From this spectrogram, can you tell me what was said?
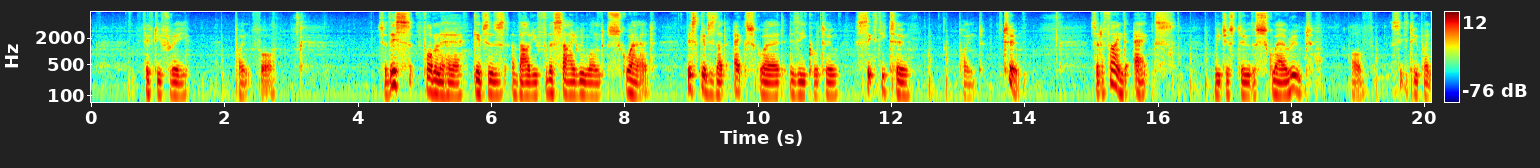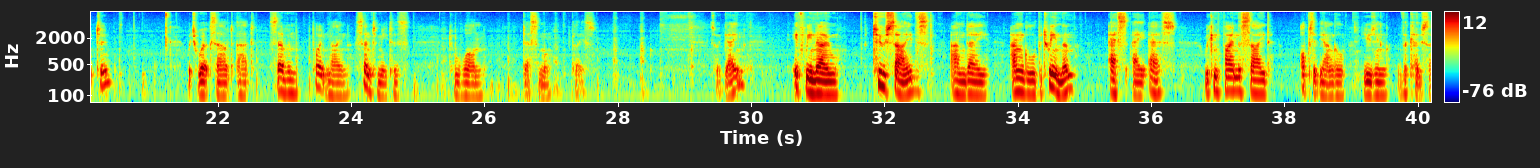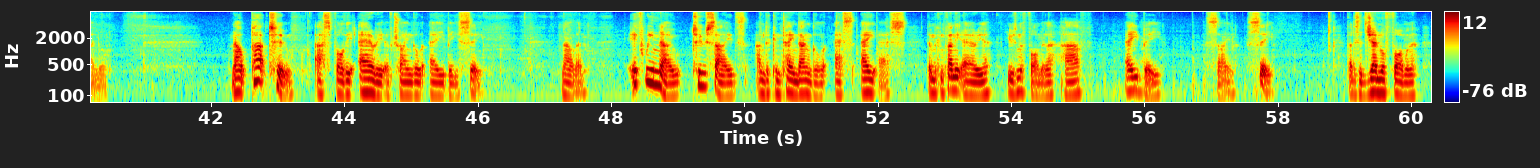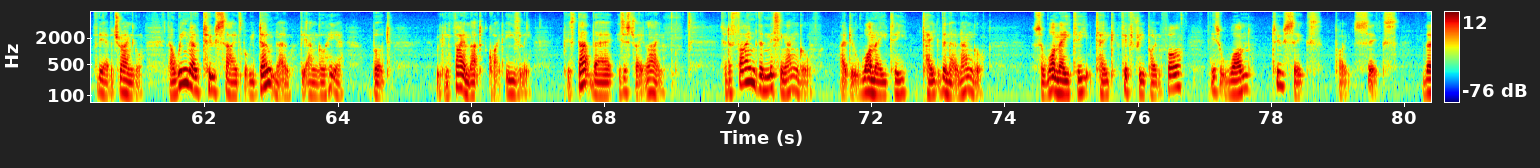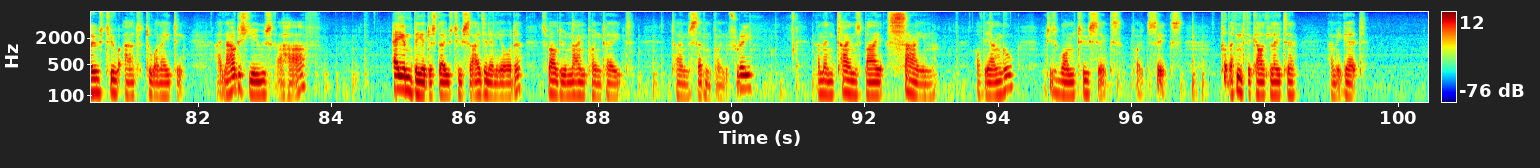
53.4. So this formula here gives us a value for the side we want squared. This gives us that x squared is equal to 62 0.2. So to find x, we just do the square root of 62.2, which works out at 7.9 centimetres to one decimal place. So again, if we know two sides and a angle between them, SAS, we can find the side opposite the angle using the cosine rule. Now, part 2 asks for the area of triangle ABC. Now then, if we know two sides and a contained angle SAS, then we can find the area using the formula half AB sine C. That is a general formula for the area of a triangle. Now we know two sides, but we don't know the angle here, but we can find that quite easily, because that there is a straight line. So to find the missing angle, I do 180 take the known angle. So 180 take 53.4 is 126.6. Those two add to 180. I now just use a half. A and B are just those two sides in any order. So I'll do 9.8 times 7.3 and then times by sine of the angle which is 126.6. Put that into the calculator and we get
